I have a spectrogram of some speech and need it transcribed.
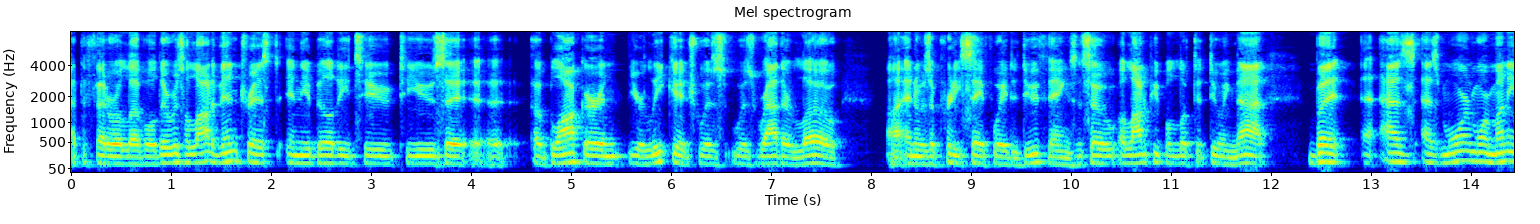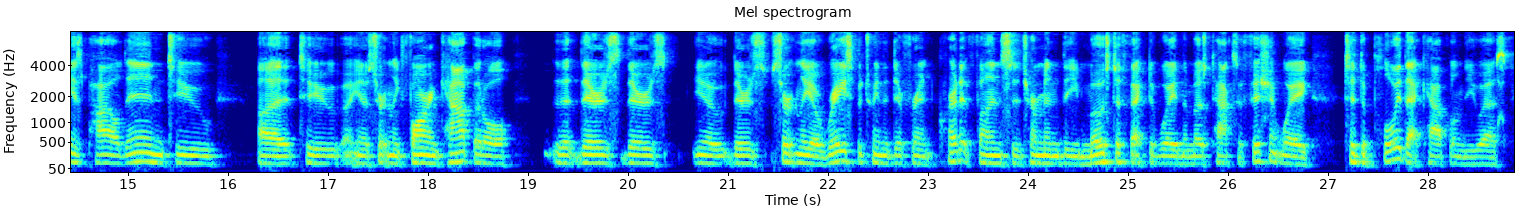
at the federal level, there was a lot of interest in the ability to to use a, a, a blocker, and your leakage was was rather low, uh, and it was a pretty safe way to do things. And so a lot of people looked at doing that. But as as more and more money is piled in to uh, to uh, you know certainly foreign capital, that there's there's you know there's certainly a race between the different credit funds to determine the most effective way and the most tax efficient way to deploy that capital in the U.S.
